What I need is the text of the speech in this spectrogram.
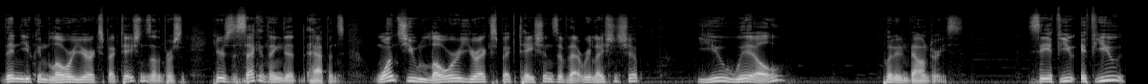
then you can lower your expectations on the person. Here's the second thing that happens. Once you lower your expectations of that relationship, you will put in boundaries. See, if you if you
